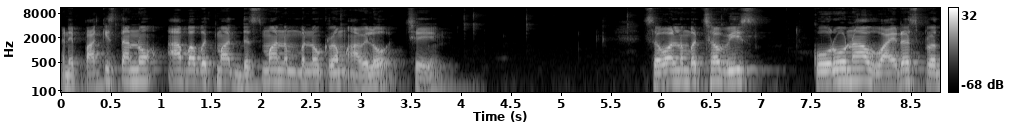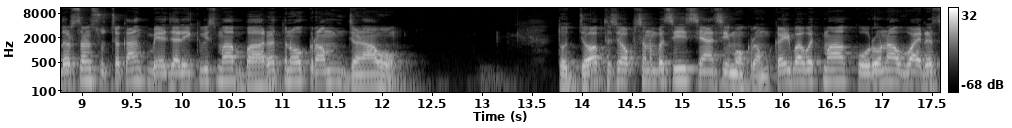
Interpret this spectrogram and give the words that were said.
અને પાકિસ્તાનનો આ બાબતમાં દસમા નંબરનો ક્રમ આવેલો છે. સવાલ નંબર છવ્વીસ કોરોના વાયરસ પ્રદર્શન સૂચકાંક બે હજાર એકવીસમાં ભારતનો ક્રમ જણાવો. તો જવાબ થશે ઓપ્શન નંબર સી, છ્યાસીમો ક્રમ. કઈ બાબતમાં કોરોના વાયરસ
